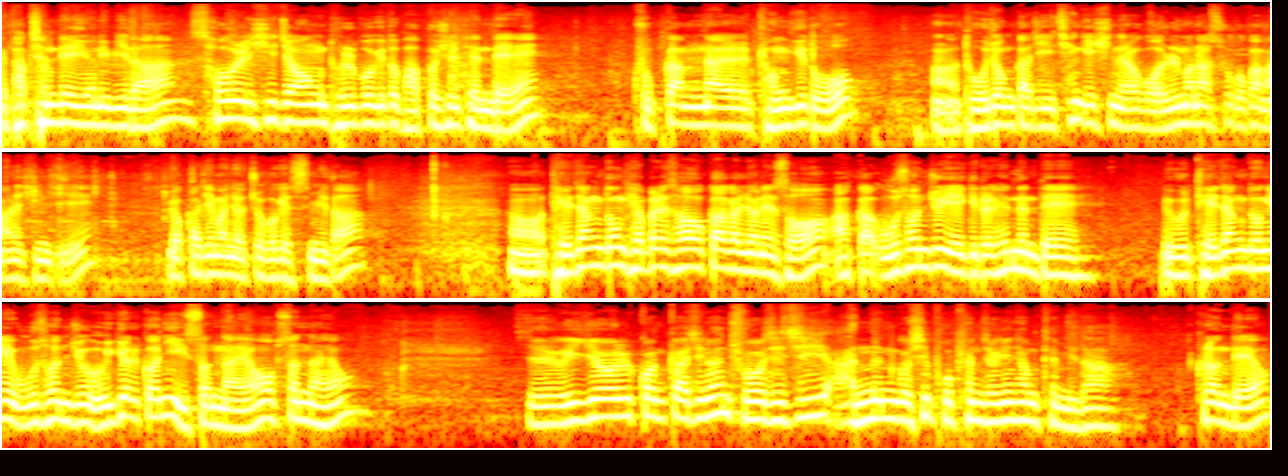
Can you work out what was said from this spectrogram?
박찬대 의원입니다. 서울시정 돌보기도 바쁘실 텐데 국감날 경기도 어, 도정까지 챙기시느라고 얼마나 수고가 많으신지 몇 가지만 여쭤보겠습니다. 어, 대장동 개발 사업과 관련해서 아까 우선주 얘기를 했는데 우리 대장동의 우선주 의결권이 있었나요? 없었나요? 예, 의결권까지는 주어지지 않는 것이 보편적인 형태입니다. 그런데요.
